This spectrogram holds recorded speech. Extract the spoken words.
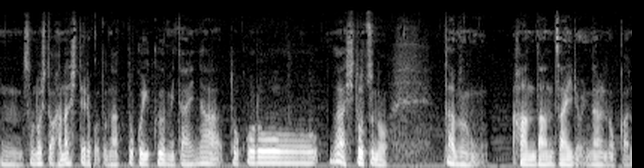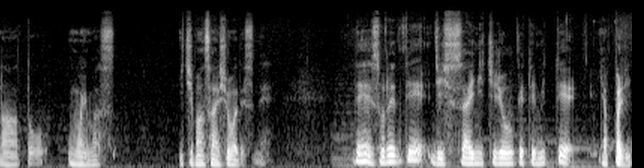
うん、その人が話してること納得いくみたいなところが一つの多分判断材料になるのかなと思います。一番最初はですね。で、それで実際に治療を受けてみて、やっぱり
